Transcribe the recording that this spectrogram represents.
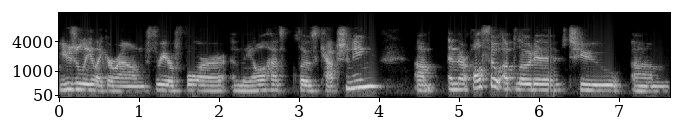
usually like around three or four, and they all have closed captioning. Um, and they're also uploaded to um,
